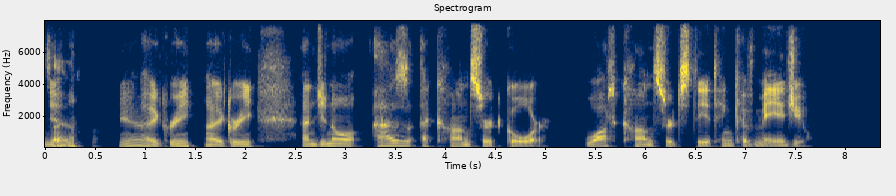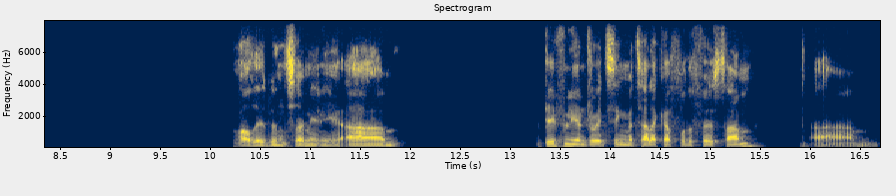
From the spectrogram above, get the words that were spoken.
So, yeah. Yeah, I agree. I agree. And you know, as a concert goer, what concerts do you think have made you? Well, there's been so many. Um, definitely enjoyed seeing Metallica for the first time. Um,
